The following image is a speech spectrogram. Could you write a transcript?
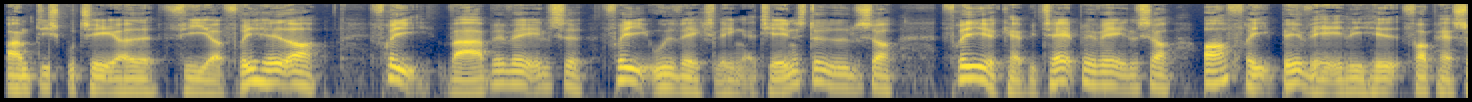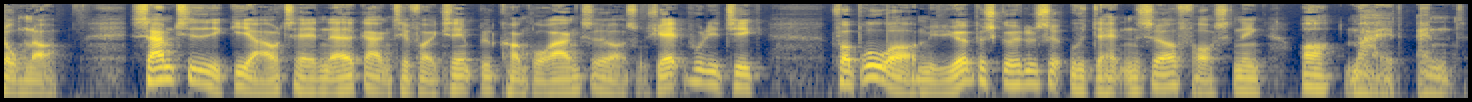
omdiskuterede fire friheder, fri varebevægelse, fri udveksling af tjenesteydelser, frie kapitalbevægelser og fri bevægelighed for personer. Samtidig giver aftalen adgang til for eksempel konkurrence- og socialpolitik, forbruger- og miljøbeskyttelse, uddannelse og forskning og meget andet.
